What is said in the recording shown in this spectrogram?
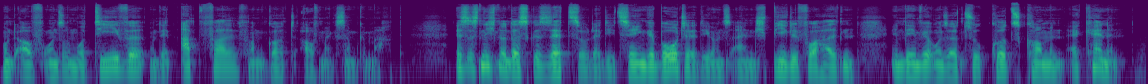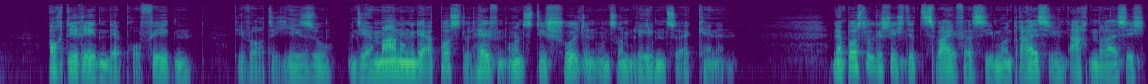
und auf unsere Motive und den Abfall von Gott aufmerksam gemacht. Es ist nicht nur das Gesetz oder die zehn Gebote, die uns einen Spiegel vorhalten, in dem wir unser zu kurz kommen erkennen. Auch die Reden der Propheten, Die Worte Jesu und die Ermahnungen der Apostel helfen uns, die Schuld in unserem Leben zu erkennen. In Apostelgeschichte 2, Vers 37 und 38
